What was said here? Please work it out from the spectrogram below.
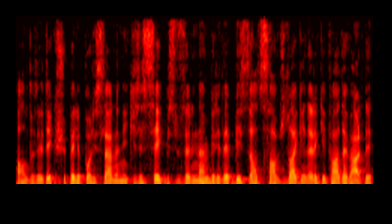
aldı dedik. Şüpheli polislerden ikisi Segbis üzerinden biri de bizzat savcılığa gelerek ifade verdi.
